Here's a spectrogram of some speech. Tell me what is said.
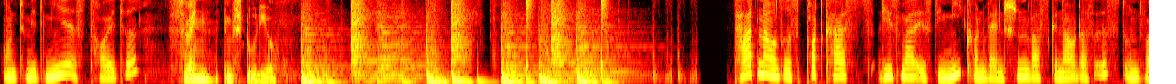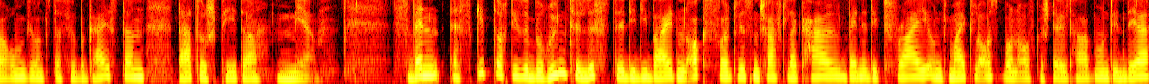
und mit mir ist heute Sven im Studio. Partner unseres Podcasts diesmal ist die Mi-Convention. Was genau das ist und warum wir uns dafür begeistern, dazu später mehr. Sven, es gibt doch diese berühmte Liste, die die beiden Oxford-Wissenschaftler Carl Benedict Fry und Michael Osborne aufgestellt haben. Und in der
